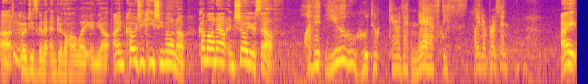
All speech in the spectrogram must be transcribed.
Uh, Koji's gonna enter the hallway and yell, "I'm Koji Kishimono. Come on out and show yourself." Was it you who took care of that nasty spider person? I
